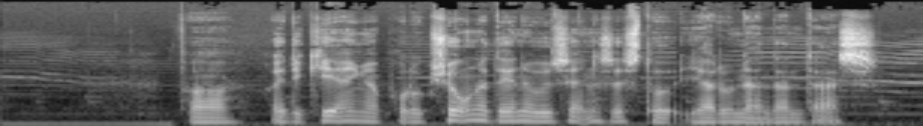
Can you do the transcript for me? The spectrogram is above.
For redigering og produktion af denne udsendelse stod Yadunandandas. Das.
